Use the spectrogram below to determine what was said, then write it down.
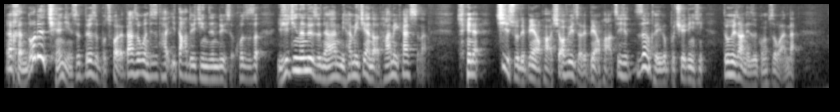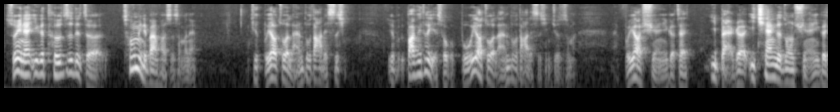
那很多的前景是都是不错的，但是问题是它一大堆竞争对手，或者是有些竞争对手呢，你还没见到，他还没开始呢。所以呢，技术的变化、消费者的变化，这些任何一个不确定性都会让你这公司完蛋。所以呢，一个投资的者聪明的办法是什么呢？就不要做难度大的事情。就巴菲特也说过，不要做难度大的事情，就是什么？不要选一个在一百个、一千个中选一个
